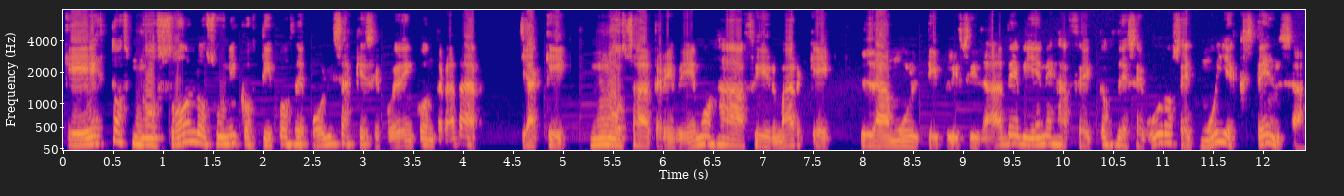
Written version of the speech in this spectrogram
que estos no son los únicos tipos de pólizas que se pueden contratar, ya que nos atrevemos a afirmar que la multiplicidad de bienes afectos de seguros es muy extensa.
